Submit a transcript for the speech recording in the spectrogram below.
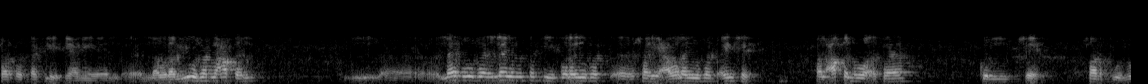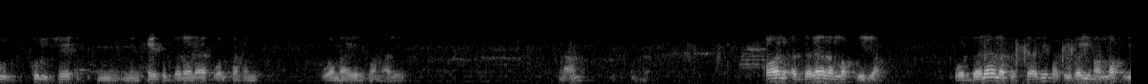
شرط التكليف يعني لو لم يوجد العقل لا يوجد لا يوجد تكليف ولا يوجد شريعة ولا يوجد أي شيء. فالعقل هو أساس كل شيء. شرط وجود كل شيء من حيث الدلالات والفهم وما يلزم عليه. نعم. قال الدلالة اللفظية. والدلالة الثالثة بين اللفظ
